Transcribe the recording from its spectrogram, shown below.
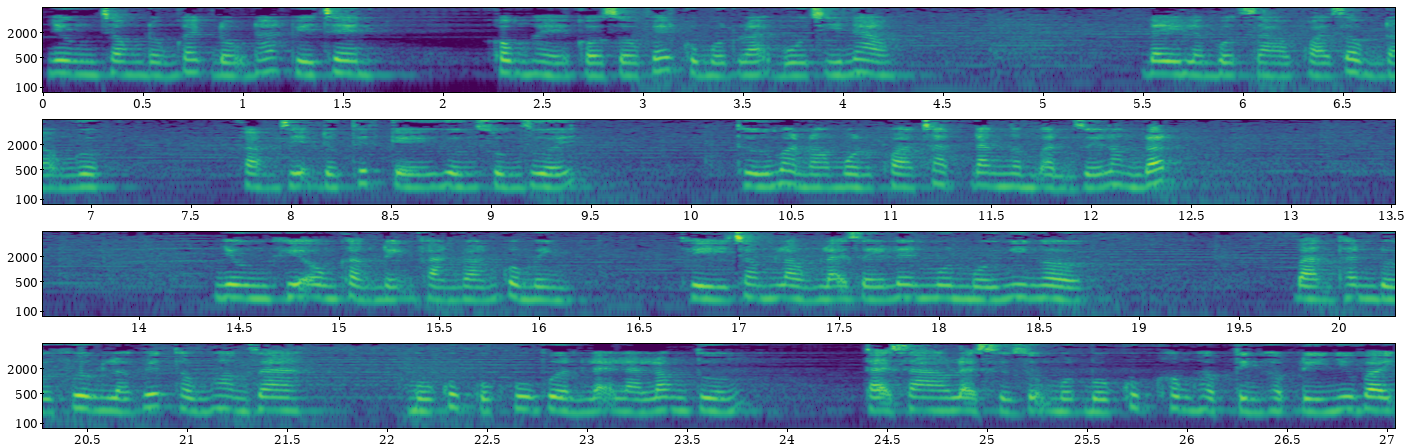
nhưng trong đống gạch đổ nát phía trên không hề có dấu vết của một loại bố trí nào. Đây là một rào khóa rồng đảo ngược, Cảm diện được thiết kế hướng xuống dưới. Thứ mà nó muốn khóa chặt đang ngầm ẩn dưới lòng đất. Nhưng khi ông khẳng định phán đoán của mình thì trong lòng lại dấy lên muôn mối nghi ngờ. Bản thân đối phương là huyết thống hoàng gia, bố cục của khu vườn lại là long tướng. Tại sao lại sử dụng một bố cục không hợp tình hợp lý như vậy?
